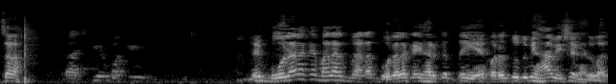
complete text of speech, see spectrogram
चला. राजकीय बाकी. नाही बोलायला काय मला मला बोलायला काही हरकत नाहीये परंतु तुम्ही हा विषय घालवाल.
